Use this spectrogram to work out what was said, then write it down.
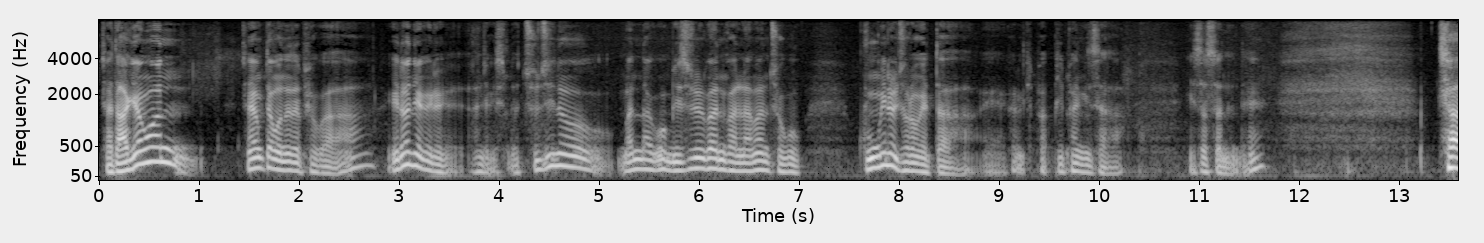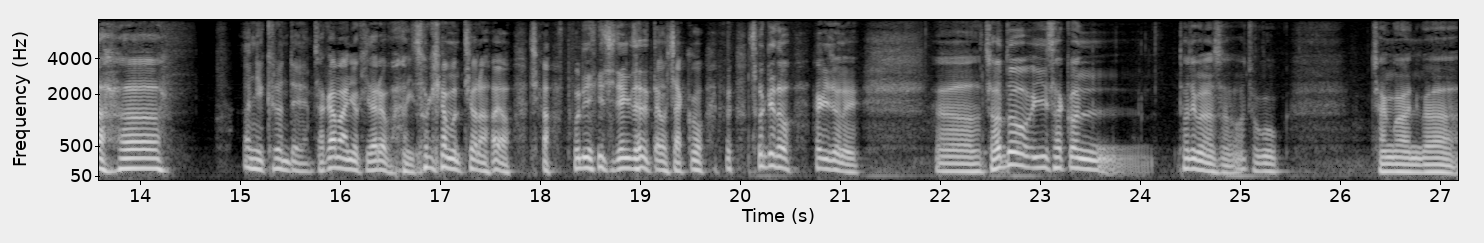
자, 나경원 자영당 원내대표가 이런 얘기를 한 적이 있습니다. 주진우 만나고 미술관 관람한 조국 국민을 조롱했다. 예, 그렇게 비판 기사 있었었는데. 자, 어. 아니, 그런데. 잠깐만요. 기다려봐. 이 소개 한번 튀어나와요. 자, 본인이 진행자 됐다고 자꾸 소개도 하기 전에. 어, 저도 이 사건 터지고 나서 조국 장관과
